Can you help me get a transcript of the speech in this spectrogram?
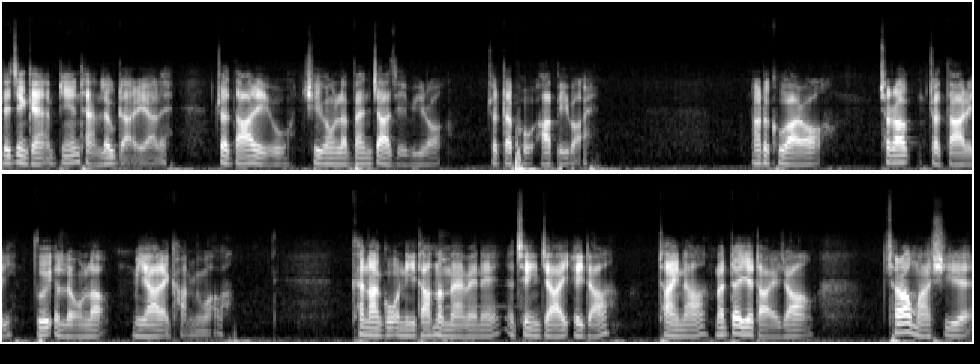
လက်ကျင်ကန်အပြင်းထန်လောက်တာတွေရတယ်။ကြွက်သားတွေကိုခြေကုံလက်ပန်းကျစေပြီးတော့ကြွက်တက်ဖို့အားပေးပါတယ်။နောက်တစ်ခုကတော့ခြေထောက်ကြွက်သားတွေသွေးအလုံးလောက်မရတဲ့အခါမျိုးပါပါ။ ခန္ဓာကိုယ်အနေထားမှန်မှန်ပဲနဲ့အချိန်ကြာကြီးအိတ်တာထိုင်တာမတ်တက်ရက်တာတွေကြောင့်ခြေထောက်မှာရှိတဲ့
